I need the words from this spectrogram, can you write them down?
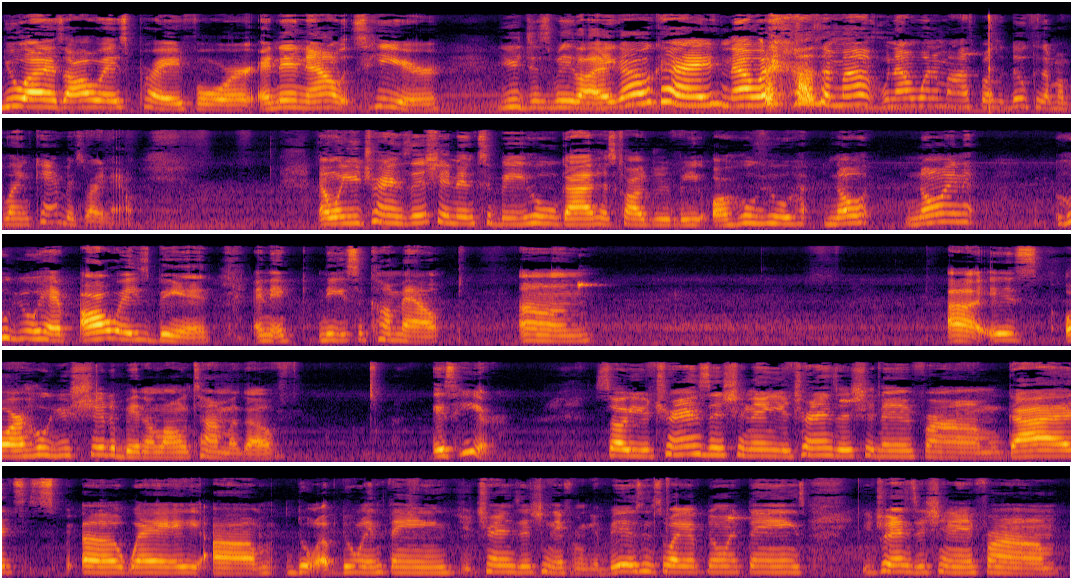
you has always prayed for and then now it's here. You just be like okay now what else am i now what am i supposed to do? Because i'm a blank canvas right now. And when you transition into be who god has called you to be or who you know knowing who you have always been and it needs to come out um uh is or who you should have been a long time ago is here. So you're transitioning you're transitioning from god's uh, way um, do, of doing things. You're transitioning from your business way of doing things. You're transitioning from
